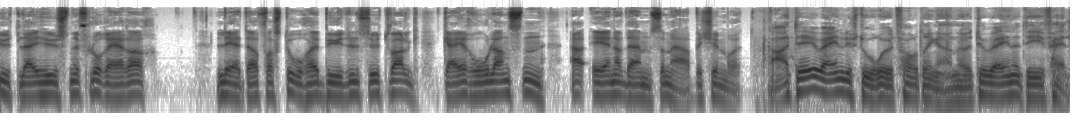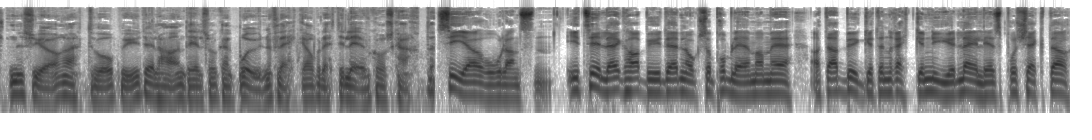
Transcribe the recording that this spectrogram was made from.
utleiehusene florerer, Leder for Storhøy bydelsutvalg, Geir Rolandsen, er en av dem som er bekymret. Ja, Det er jo en av de store utfordringene. Det er jo en av de feltene som gjør at vår bydel har en del såkalt brune flekker på dette levekårskartet. Sier Rolandsen. I tillegg har bydelen også problemer med at det er bygget en rekke nye leilighetsprosjekter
